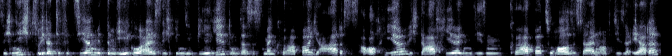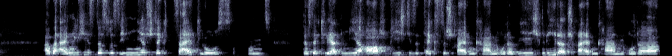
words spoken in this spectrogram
sich nicht zu identifizieren mit dem Ego als ich bin die Birgit und das ist mein Körper. Ja, das ist auch hier. Ich darf hier in diesem Körper zu Hause sein, auf dieser Erde. Aber eigentlich ist das, was in mir steckt, zeitlos. Und das erklärt mir auch, wie ich diese Texte schreiben kann oder wie ich Lieder schreiben kann oder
